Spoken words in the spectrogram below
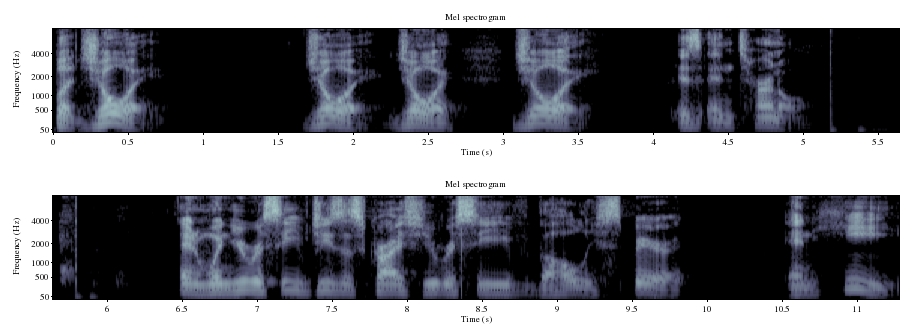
But joy, joy, joy, joy is internal. And when you receive Jesus Christ, you receive the Holy Spirit, and He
